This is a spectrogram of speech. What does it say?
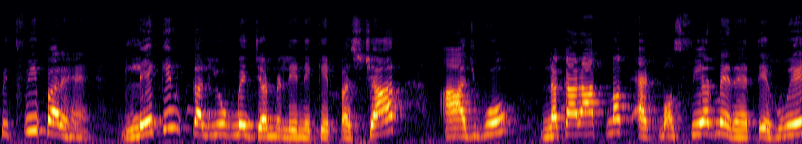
पृथ्वी पर हैं, लेकिन कलयुग में जन्म लेने के पश्चात आज वो नकारात्मक एटमॉस्फेयर में रहते हुए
